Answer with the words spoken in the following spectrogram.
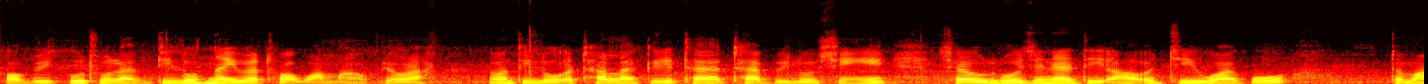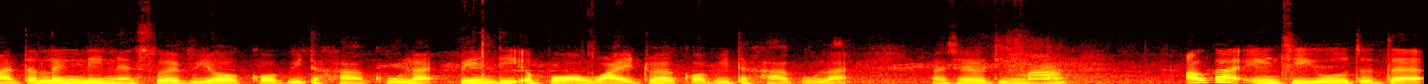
copy ကုထုတ်လိုက်ဒီလိုနှစ်ရွက်ထွက်သွားမှာကိုပြောတာနော်ဒီလိုအထက်လိုက်ကလေးထပ်ထပ်ပြီးလို့ရှိရင်ချက်လိုချင်တဲ့ဒီအောက်အကြီးဝိုက်ကိုဒီမှာတလိမ့်လေးနဲ့ဆွဲပြီးတော့ copy တစ်ခါကူးလိုက်ပင်ဒီအပေါ်အဝိုက်အတွက် copy တစ်ခါကူးလိုက်အဲချက်တို့ဒီမှာအောက်ကအင်ဂျီကိုတသက်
